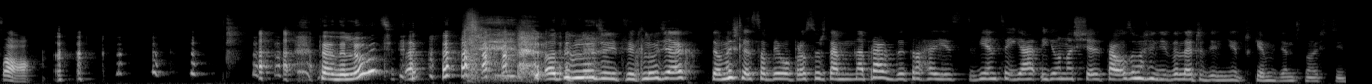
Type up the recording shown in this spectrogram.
Co? Ten ludź? o tym ludziu i tych ludziach, to myślę sobie po prostu, że tam naprawdę trochę jest więcej ja, i ona się, ta osoba się nie wyleczy dzienniczkiem wdzięczności.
